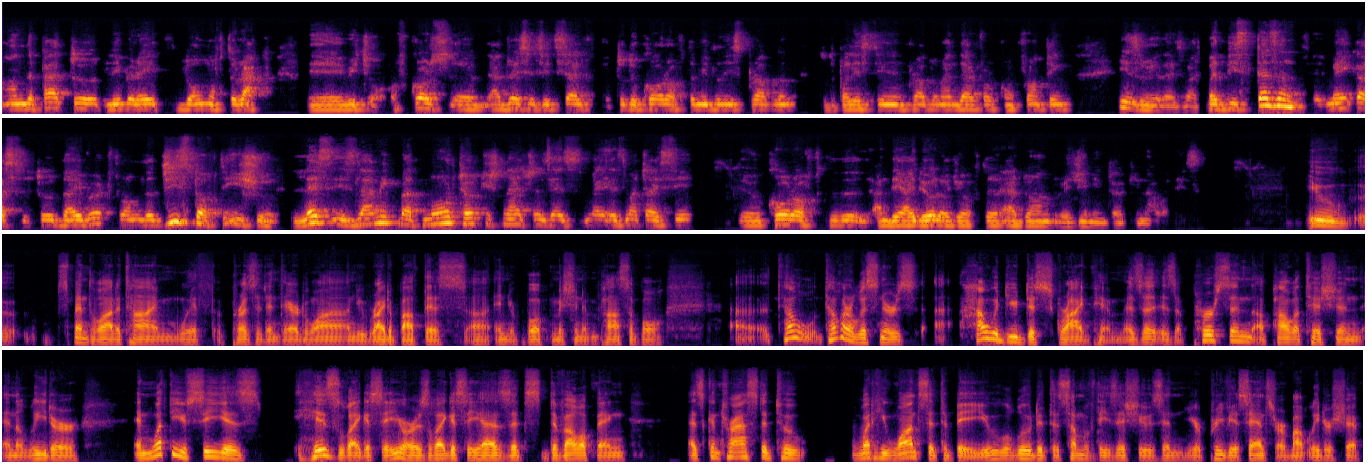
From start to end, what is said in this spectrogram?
on the path to liberate the Dome of the Rock, which of course uh, addresses itself to the core of the Middle East problem, to the Palestinian problem, and therefore confronting Israel as well. But this doesn't make us to divert from the gist of the issue. Less Islamic, but more Turkish nationals, as, as much I see, the core of the, and the ideology of the Erdogan regime in Turkey nowadays. You uh, spent a lot of time with President Erdogan. You write about this uh, in your book, Mission Impossible. Uh, tell tell our listeners uh, how would you describe him as a as a person, a politician, and a leader, and what do you see as his legacy or his legacy as it's developing, as contrasted to what he wants it to be. You alluded to some of these issues in your previous answer about leadership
